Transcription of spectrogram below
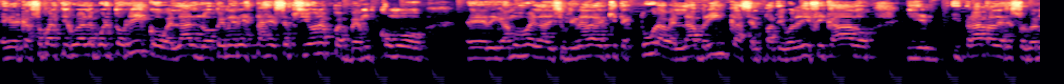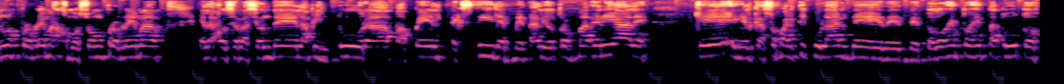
En el caso particular de Puerto Rico, ¿verdad? Al no tener estas excepciones, pues vemos como eh, digamos, en la disciplina de arquitectura, ¿verdad? Brinca hacia el patrimonio edificado y, trata de resolver unos problemas como son problemas en la conservación de la pintura, papel, textiles, metal y otros materiales, que en el caso particular de, de todos estos estatutos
